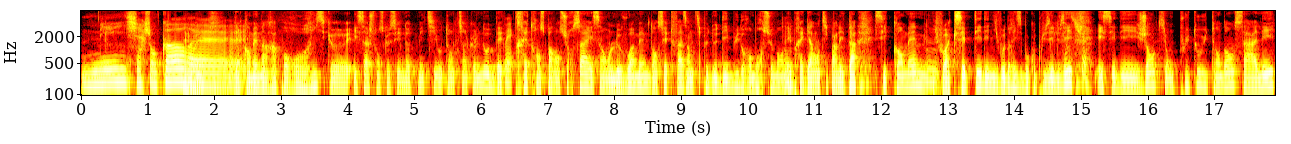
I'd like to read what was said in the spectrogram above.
mais ils cherchent encore. Euh, il y a quand même un rapport au risque, euh, et ça, je pense que c'est notre métier autant le tien que le nôtre, d'être très transparent sur ça, et ça, on le voit même dans cette phase un petit peu de début de remboursement des mm. prêts garantis par l'État. C'est quand même, il mm. faut accepter des niveaux de risque beaucoup plus élevés, et c'est des gens qui ont plutôt eu tendance à aller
